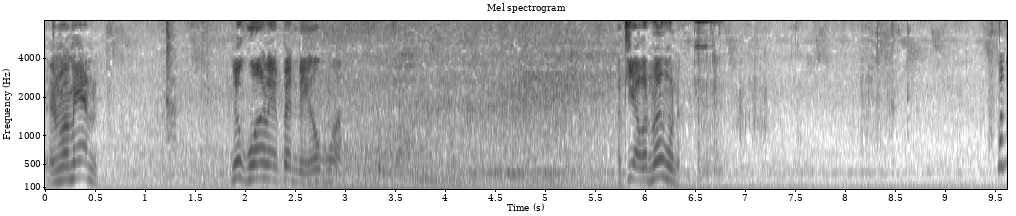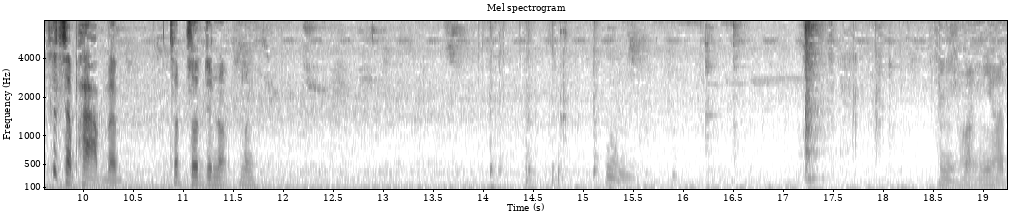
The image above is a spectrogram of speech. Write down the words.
เห็นมาแม่นยกหัวเลยเป็นเบียเขาหัวเอาเที่ยวกันเมื่อมึงมันคือสภาพแบบสดๆอยู่เนาะมึงห่วง นี่ห้องนี้หอด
